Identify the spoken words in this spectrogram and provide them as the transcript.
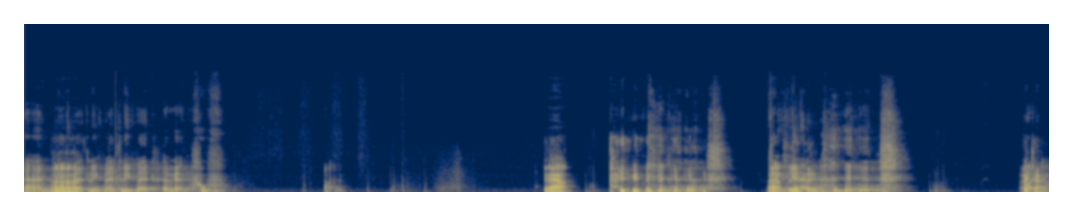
And leave Uh, bed, leave bed, leave bed. There we go. Whew. get out. uh, leave get bed. out. Right. Okay.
